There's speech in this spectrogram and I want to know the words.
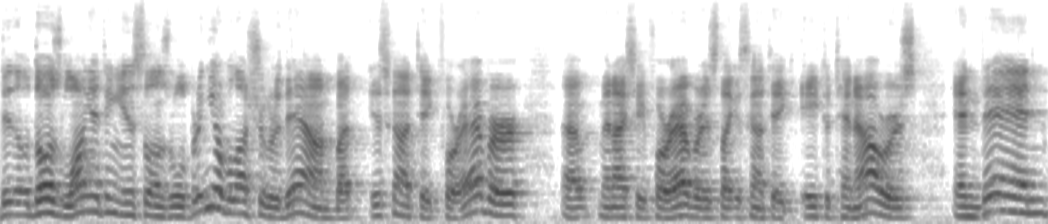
th those long-acting insulins will bring your blood sugar down, but it's going to take forever. Uh, when I say forever, it's like it's going to take 8 to 10 hours. And then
